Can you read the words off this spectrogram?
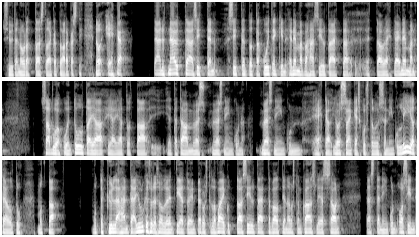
syytä noudattaa sitä aika tarkasti. No ehkä tämä nyt näyttää sitten, sitten tota kuitenkin enemmän vähän siltä, että, että on ehkä enemmän savua kuin tulta ja, ja, ja, tota, ja tätä on myös, myös, niin kuin, myös niin kuin ehkä joissain keskusteluissa niin kuin liioteltu, mutta mutta kyllähän tämä julkisuudessa olleiden tietojen perusteella vaikuttaa siltä, että valtioneuvoston kansliassa on tästä niin kuin osin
